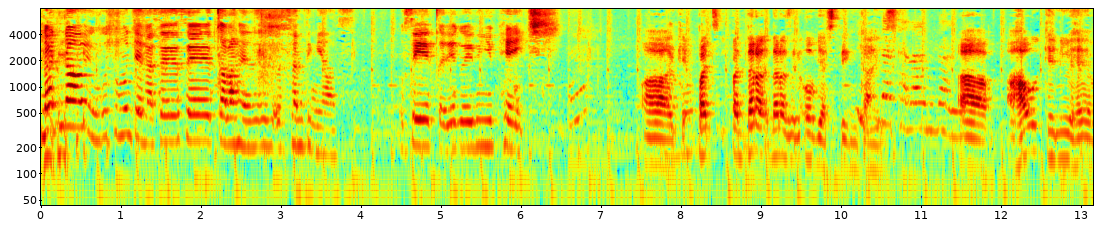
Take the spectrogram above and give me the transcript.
not knowing ukuthi umuntu yena se- secabanga something else usegcele kweminye ipage Uh, okay, but but that that was an obvious thing, guys. Uh, how can you have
